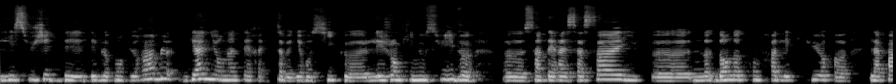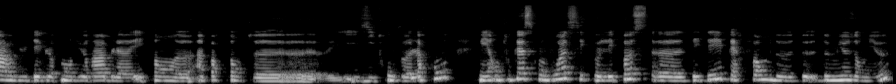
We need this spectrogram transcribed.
les sujets de développement durable gagnent en intérêt. Ça veut dire aussi que les gens qui nous suivent s'intéressent à ça. dans notre contrat de lecture, la part du développement durable étant importante, ils y trouvent leur compte. Mais en tout cas, ce qu'on voit, c'est que les postes euh, d'aider performent de, mieux en mieux.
